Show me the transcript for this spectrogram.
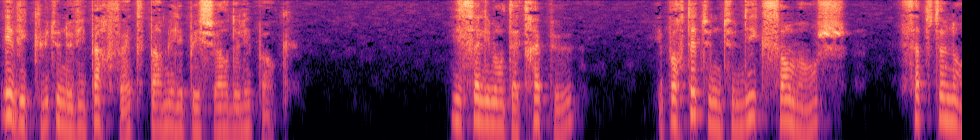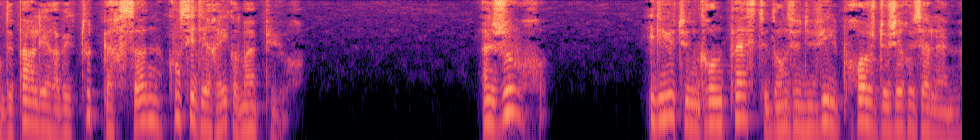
et vécut une vie parfaite parmi les pécheurs de l'époque. Il s'alimentait très peu et portait une tunique sans manches, s'abstenant de parler avec toute personne considérée comme impure. Un jour, il y eut une grande peste dans une ville proche de Jérusalem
